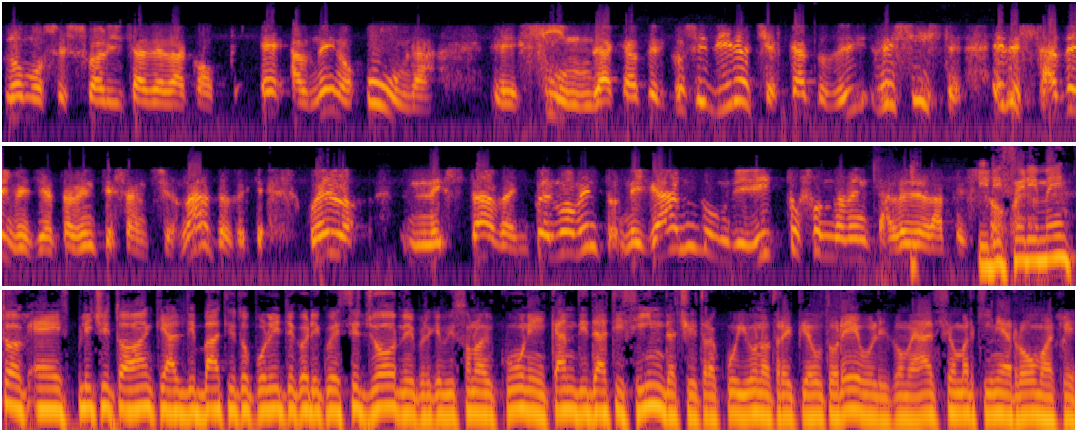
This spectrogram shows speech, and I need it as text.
l'omosessualità della coppia. È almeno una eh, sindaca, per così dire, ha cercato di resistere ed è stata immediatamente sanzionata perché quello ne stava in quel momento negando un diritto fondamentale della persona. Il riferimento è esplicito anche al dibattito politico di questi giorni perché vi sono alcuni candidati sindaci, tra cui uno tra i più autorevoli come Alfio Marchini a Roma che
